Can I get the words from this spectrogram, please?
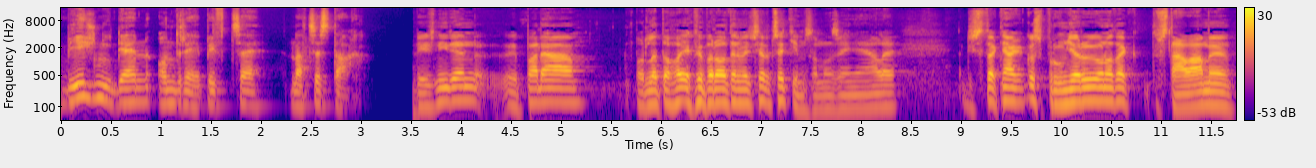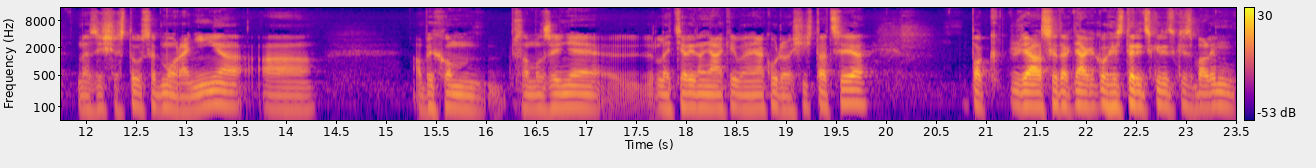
běžný den Ondřeje Pivce na cestách? Běžný den vypadá podle toho, jak vypadal ten večer předtím samozřejmě, ale když se tak nějak jako zprůměruju, no tak vstáváme mezi 6 a 7 raní a, a abychom samozřejmě letěli na, nějaký, na nějakou další staci a pak já si tak nějak jako hystericky vždycky zbalím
